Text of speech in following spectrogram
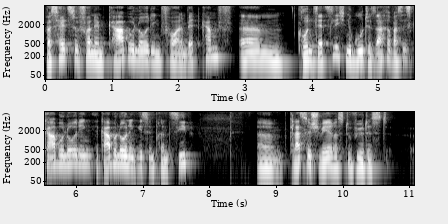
Was hältst du von dem Carboloading vor einem Wettkampf? Ähm, grundsätzlich eine gute Sache. Was ist Carboloading? Carboloading ist im Prinzip ähm, klassisch wäre es, du würdest äh,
